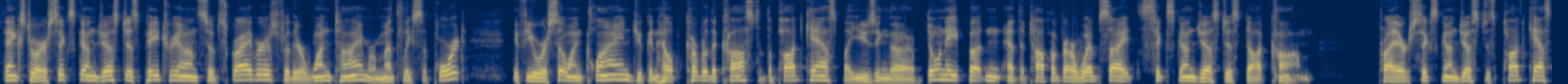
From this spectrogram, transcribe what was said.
Thanks to our Six Gun Justice Patreon subscribers for their one time or monthly support. If you are so inclined, you can help cover the cost of the podcast by using the donate button at the top of our website, sixgunjustice.com. Prior Six Gun Justice podcast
